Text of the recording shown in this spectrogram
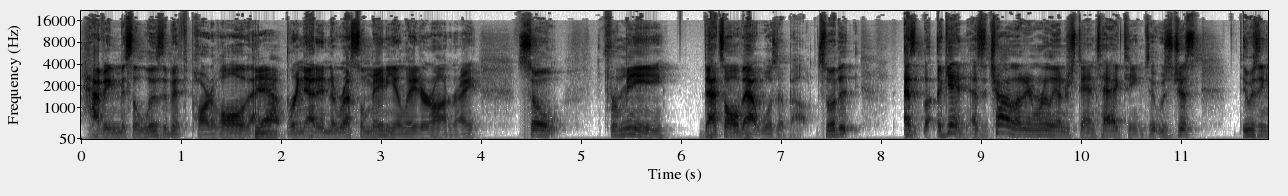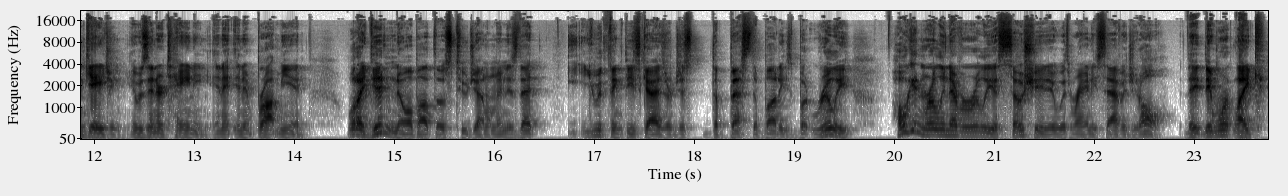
having Miss Elizabeth part of all of that, Yeah. bring that into WrestleMania later on, right? So for me, that's all that was about. So it, as again, as a child, I didn't really understand tag teams. It was just it was engaging, it was entertaining, and it, and it brought me in. What I didn't know about those two gentlemen is that you would think these guys are just the best of buddies, but really, Hogan really never really associated with Randy Savage at all. They, they weren't like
